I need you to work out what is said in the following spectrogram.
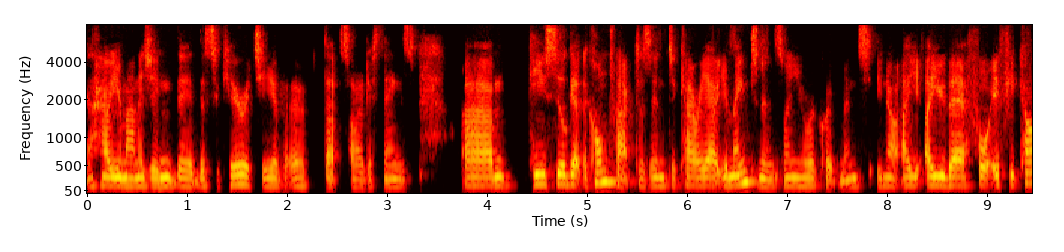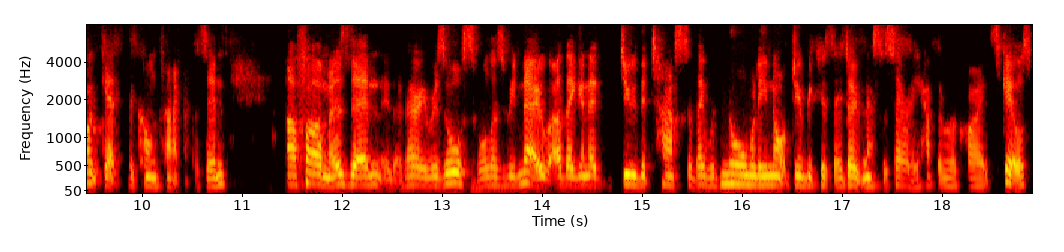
how are you managing the, the security of, of that side of things? Um, can you still get the contractors in to carry out your maintenance on your equipment? You know, are, are you there for if you can't get the contractors in? Our farmers then are very resourceful, as we know. Are they going to do the tasks that they would normally not do because they don't necessarily have the required skills?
